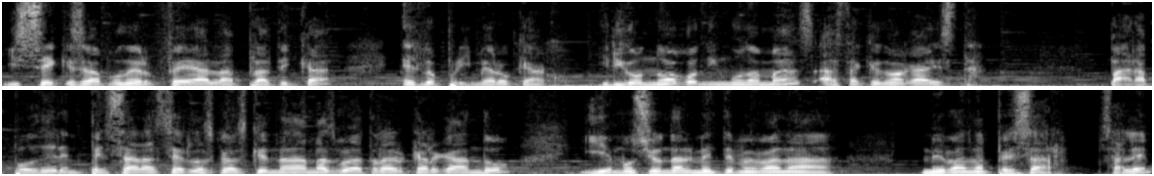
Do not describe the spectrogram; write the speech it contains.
y sé que se va a poner fea la plática, es lo primero que hago. Y digo, no hago ninguna más hasta que no haga esta, para poder empezar a hacer las cosas que nada más voy a traer cargando y emocionalmente me van a, me van a pesar, ¿sale?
